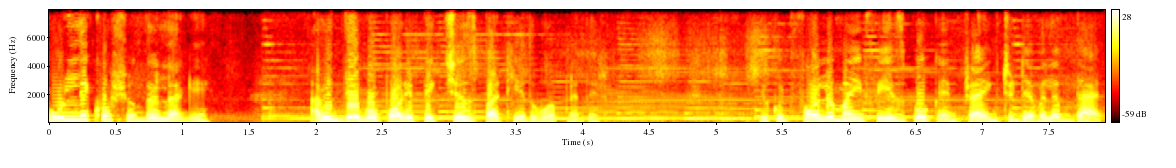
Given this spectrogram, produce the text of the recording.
করলে খুব সুন্দর লাগে আমি দেবো পরে পিকচার্স পাঠিয়ে দেবো আপনাদের you could follow my Facebook I'm trying to develop that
